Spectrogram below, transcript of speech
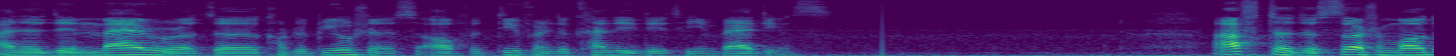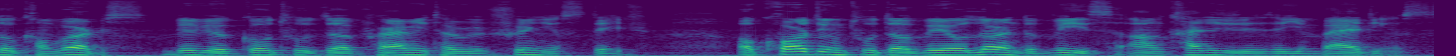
and they measure the contributions of different candidate embeddings. After the search model converges, we will go to the parameter retraining stage. According to the well-learned weights on candidate embeddings,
